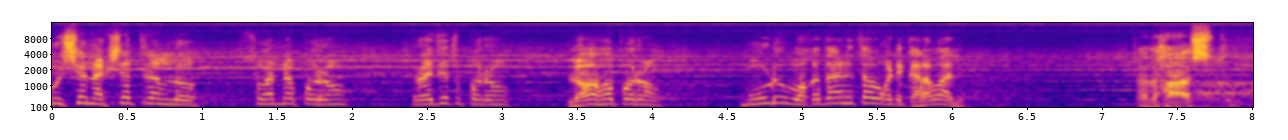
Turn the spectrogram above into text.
పుష్య నక్షత్రంలో స్వర్ణపురం రజతపురం లోహపురం మూడు ఒకదానితో ఒకటి కలవాలి. తథాస్తు.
